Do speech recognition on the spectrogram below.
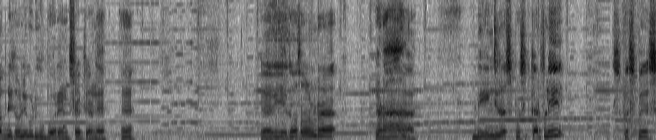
அப்படி சொல்லி கொடுக்க போற இன்ஸ்ட்ரக்ஷனு சரி ஏதோ சொல்ற. என்னடா? Dangerous proceed carefully space space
